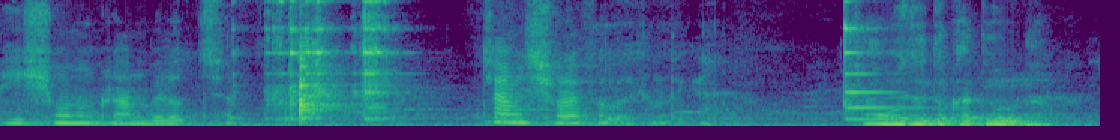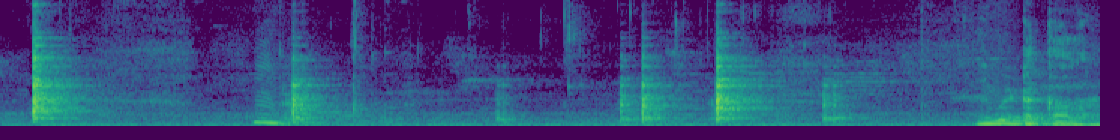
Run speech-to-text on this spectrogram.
ভীষণ ঘ্রাণ বেরোচ্ছে। আচ্ছা, আমি সরাই ফেলো এখান থেকে। বুঝতে তো খাতে হবে না। এবার একটা কালার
